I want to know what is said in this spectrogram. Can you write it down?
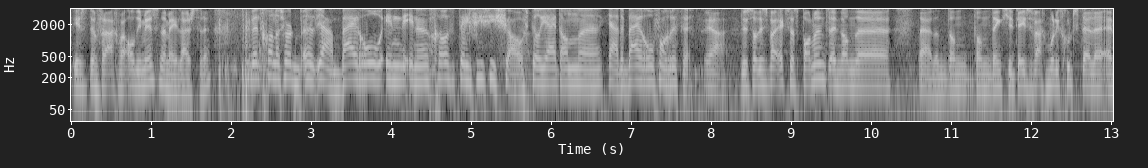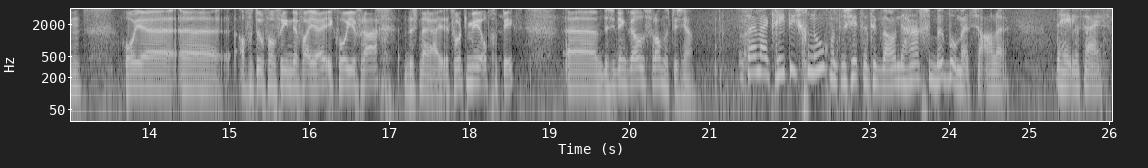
is het een vraag waar al die mensen naar mee luisteren. Je bent gewoon een soort ja, bijrol in, in een grote televisieshow. Speel jij dan ja, de bijrol van Rutte? Ja, dus dat is wel extra spannend. En dan, uh, nou ja, dan, dan, dan denk je, deze vraag moet ik goed stellen. En hoor je uh, af en toe van vrienden van je, ik hoor je vraag. Dus nou ja, het wordt meer opgepikt. Uh, dus ik denk wel dat het veranderd is, ja. Zijn wij kritisch genoeg? Want we zitten natuurlijk wel in de Haagse bubbel met z'n allen. De hele tijd.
